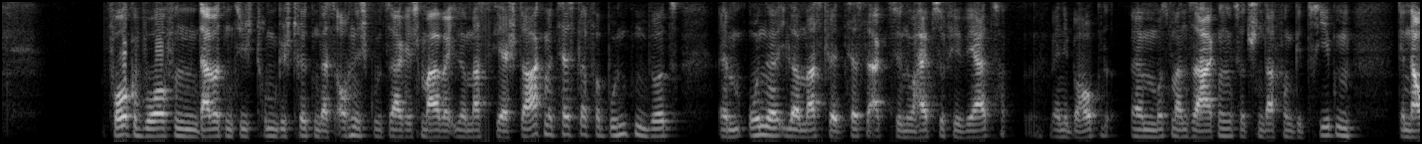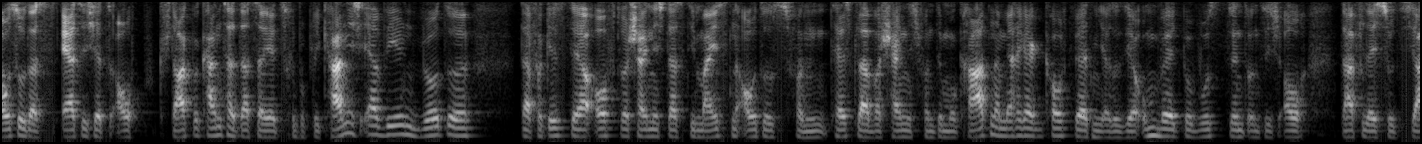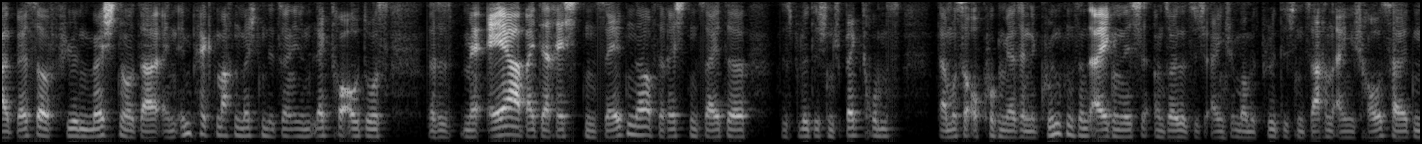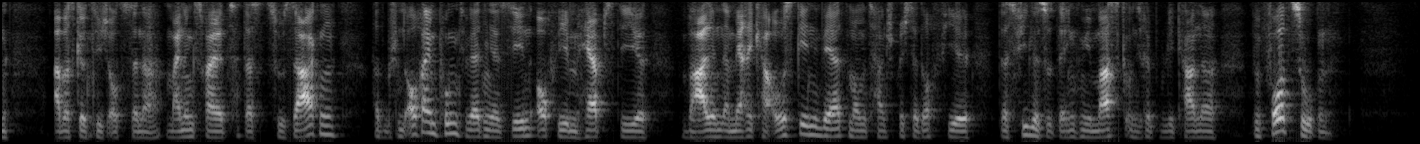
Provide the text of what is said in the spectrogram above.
vorgeworfen. Da wird natürlich drum gestritten, das ist auch nicht gut, sage ich mal, weil Elon Musk sehr stark mit Tesla verbunden wird. Ähm, ohne Elon Musk wäre die Tesla-Aktie nur halb so viel wert, wenn überhaupt, ähm, muss man sagen. Es wird schon davon getrieben. Genauso, dass er sich jetzt auch stark bekannt hat, dass er jetzt republikanisch eher würde da vergisst er oft wahrscheinlich, dass die meisten Autos von Tesla wahrscheinlich von Demokraten Amerika gekauft werden, die also sehr umweltbewusst sind und sich auch da vielleicht sozial besser fühlen möchten oder da einen Impact machen möchten mit ihren Elektroautos. Das ist eher bei der Rechten seltener, auf der rechten Seite des politischen Spektrums. Da muss er auch gucken, wer seine Kunden sind eigentlich und sollte sich eigentlich immer mit politischen Sachen eigentlich raushalten. Aber es gehört natürlich auch zu seiner Meinungsfreiheit, das zu sagen. Hat bestimmt auch einen Punkt. Wir werden ja sehen, auch wie im Herbst die Wahlen in Amerika ausgehen werden. Momentan spricht ja doch viel, dass viele so denken wie Musk und die Republikaner bevorzugen.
